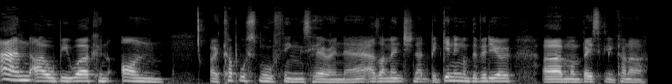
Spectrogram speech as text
and I will be working on a couple small things here and there. As I mentioned at the beginning of the video, um, I'm basically kind of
